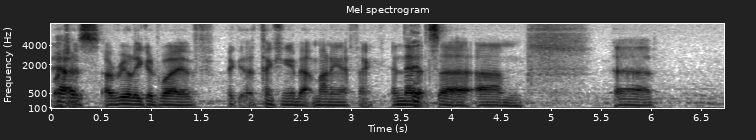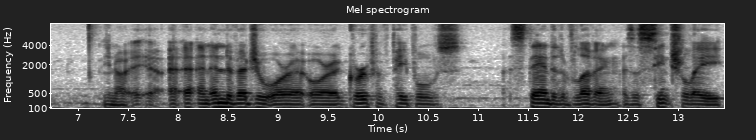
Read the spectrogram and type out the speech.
which Yeah. is a really good way of uh, thinking about money, I think, and that It- it's a um, uh, you know a, a, an individual or a, or a group of people's standard of living is essentially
